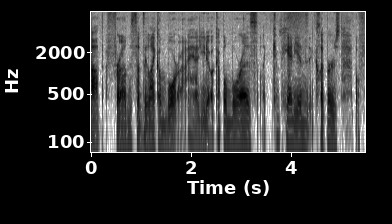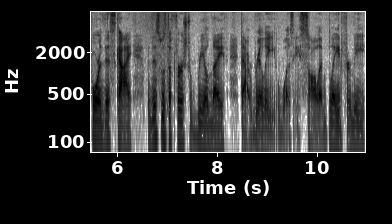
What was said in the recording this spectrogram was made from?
up from something like a Mora. I had, you know, a couple Moras, like companions and clippers before this guy, but this was the first real knife that really was a solid blade for me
